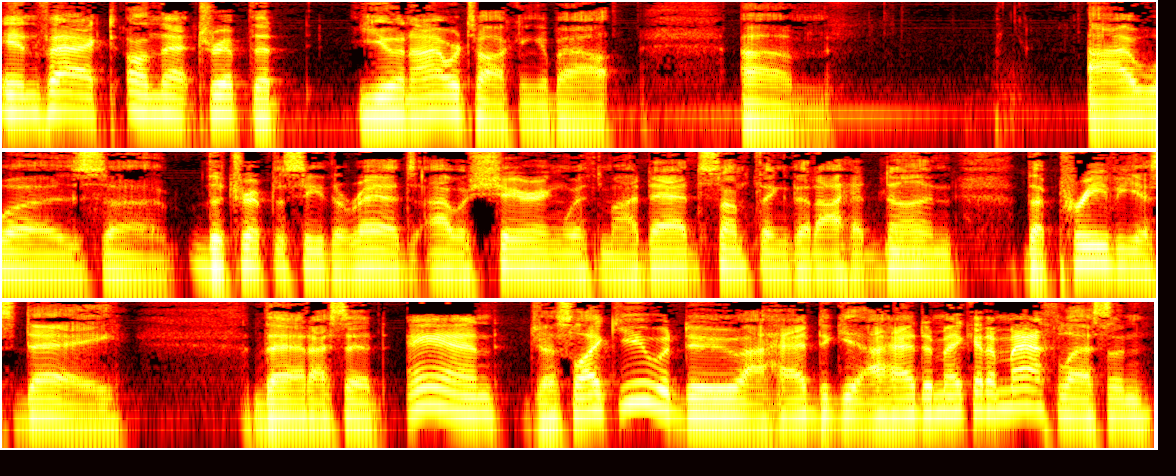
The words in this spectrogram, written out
In fact, on that trip that you and I were talking about, um, I was uh, the trip to see the Reds. I was sharing with my dad something that I had done the previous day. That I said, and just like you would do, I had to get, I had to make it a math lesson.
